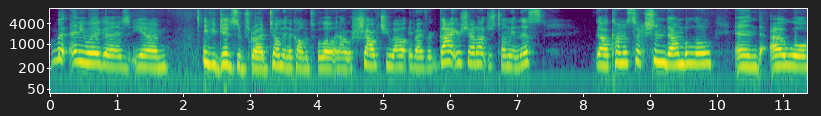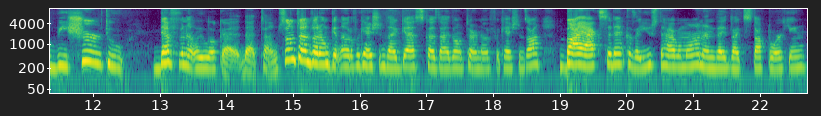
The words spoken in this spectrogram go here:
but anyway, guys, yeah. If you did subscribe, tell me in the comments below, and I will shout you out. If I forgot your shout out, just tell me in this uh, comment section down below, and I will be sure to definitely look at it that time. Sometimes I don't get notifications, I guess, because I don't turn notifications on by accident, because I used to have them on, and they like stopped working.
